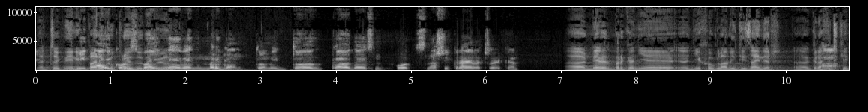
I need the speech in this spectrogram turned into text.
Da, čak nije ni With paniko icons proizvod. by. Neven Mrgan. To mi, to, kao da je s, o, s naših krajeva čovjek, a? A, Neven Brgan je e, njihov glavni dizajner a, grafički,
